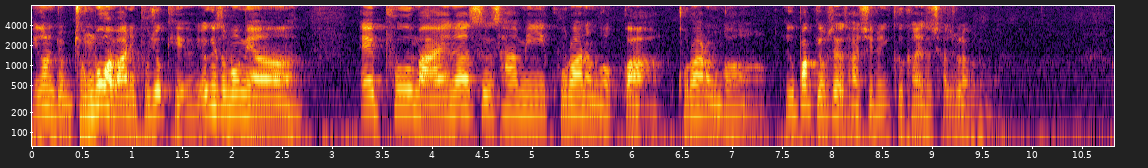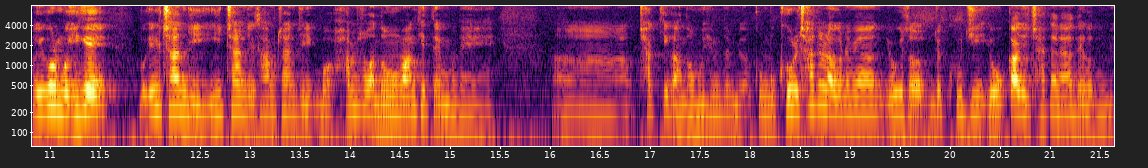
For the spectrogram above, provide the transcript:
이거는 좀 정보가 많이 부족해요. 여기서 보면 f-3이 9라는 것과 9라는 거 이것밖에 없어요 사실은 이 극한에서 찾으려 그러면 이걸 뭐 이게 뭐 1차인지 2차인지 3차인지 뭐 함수가 너무 많기 때문에 어, 찾기가 너무 힘듭니다. 그럼 뭐 그걸 찾으려 그러면 여기서 이제 굳이 요까지 찾아내야 되거든요.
